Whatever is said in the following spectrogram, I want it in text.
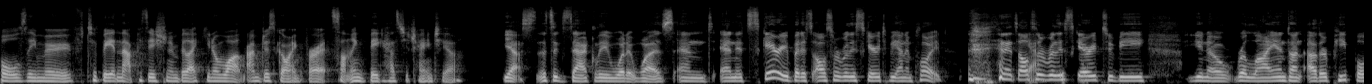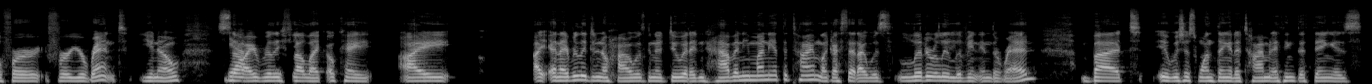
ballsy move to be in that position and be like, you know what, I'm just going for it. Something big has to change here. Yes, that's exactly what it was. And and it's scary, but it's also really scary to be unemployed. and it's also yeah. really scary to be, you know, reliant on other people for for your rent, you know? So yeah. I really felt like okay, I I, and I really didn't know how I was going to do it. I didn't have any money at the time. Like I said, I was literally living in the red, but it was just one thing at a time. And I think the thing is,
